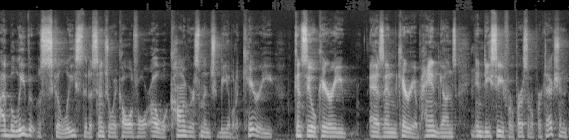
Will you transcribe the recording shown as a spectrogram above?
I believe it was Scalise that essentially called for, oh well, congressmen should be able to carry concealed carry as in carry of handguns in DC for personal protection.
